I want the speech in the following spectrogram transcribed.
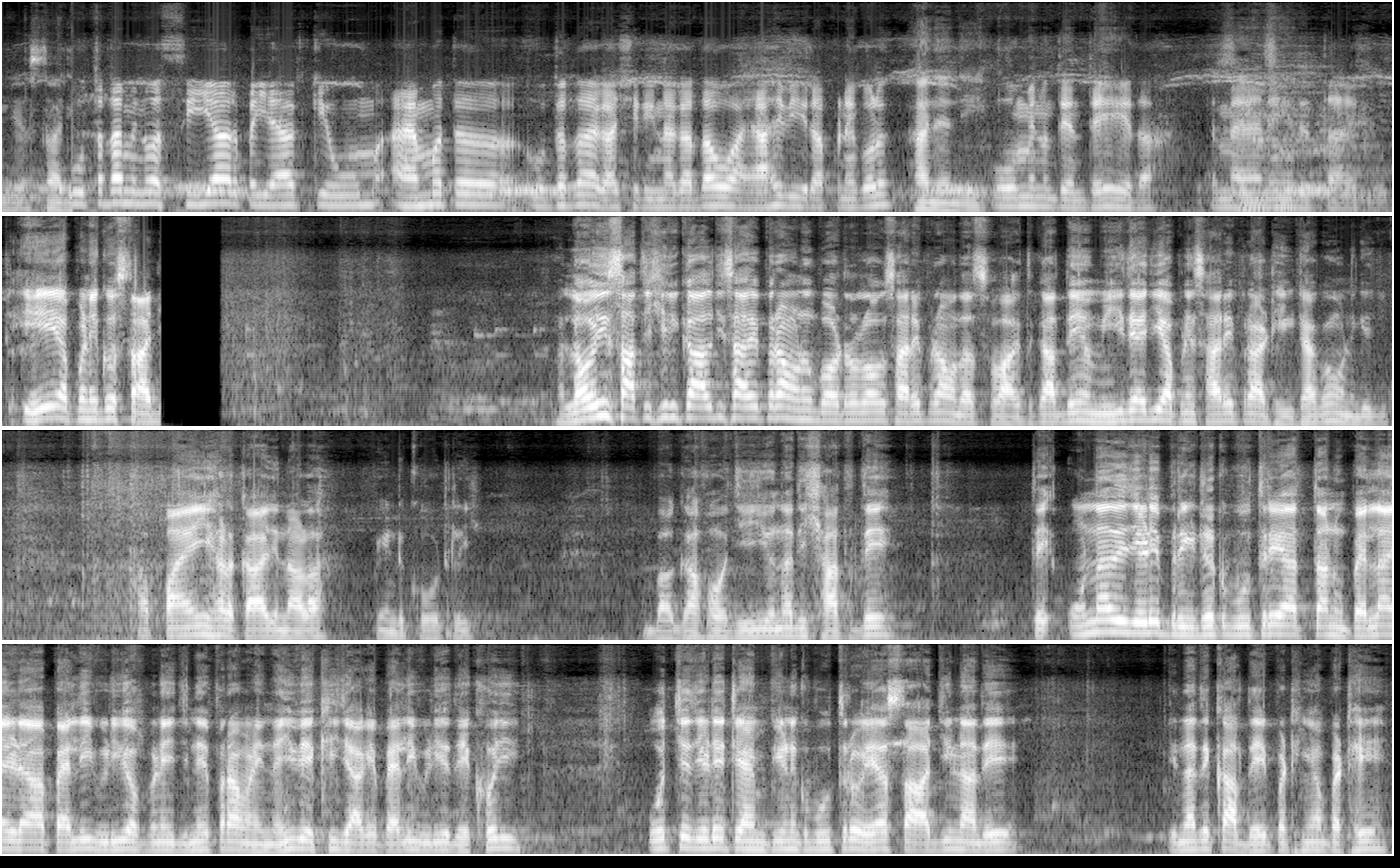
ਠੀਕ ਹੈ ਜੀ ਕਬੂਤਰ ਦਾ ਮੈਨੂੰ 80000 ਰੁਪਇਆ ਕਿਉਂ ਅਹਿਮਦ ਉਧਰ ਦਾ ਹੈਗਾ ਸ਼੍ਰੀਨਗਰ ਦਾ ਉਹ ਆਇਆ ਸੀ ਵੀਰ ਆਪਣੇ ਕੋਲ। ਹਾਂਜੀ ਹਾਂਜੀ। ਉਹ ਮੈਨੂੰ ਦਿੰਦੇ ਸੀ ਇਹਦਾ ਤੇ ਮੈਂ ਨਹੀਂ ਦਿੱਤਾ ਇਹ। ਕਬੂਤਰ ਇਹ ਆਪਣੇ ਕੋ ਉਸਤਾਦ ਲਓ ਜੀ ਸਤਿ ਸ਼੍ਰੀ ਅਕਾਲ ਜੀ ਸਾਰੇ ਭਰਾਵਾਂ ਨੂੰ ਬਾਰਡਰ ਲਓ ਸਾਰੇ ਭਰਾਵਾਂ ਦਾ ਸਵਾਗਤ ਕਰਦੇ ਹਾਂ। ਉਮੀਦ ਹੈ ਜੀ ਆਪਣੇ ਸਾਰੇ ਭਰਾ ਠੀਕ ਠਾਕ ਹੋਣਗੇ ਜੀ। ਆਪਾਂ ਇਹ ਹਲਕਾ ਜਨਾਲਾ ਪਿੰਡ ਕੋਟਲੀ। ਬਾਗਾ ਫੌਜੀ ਉਹਨਾਂ ਦੀ ਛੱਤ ਤੇ ਤੇ ਉਹਨਾਂ ਦੇ ਜਿਹੜੇ ਬਰੀਡਰ ਕਬੂਤਰ ਆ, ਤੁਹਾਨੂੰ ਪਹਿਲਾਂ ਜਿਹੜਾ ਪਹਿਲੀ ਵੀਡੀਓ ਆਪਣੇ ਜਿੰਨੇ ਭਰਾਵਾਂ ਨੇ ਨਹੀਂ ਵੇਖੀ, ਜਾ ਕੇ ਪਹਿਲੀ ਵੀਡੀਓ ਦੇਖੋ ਜੀ। ਉਹ 'ਚ ਜਿਹੜੇ ਚੈਂਪੀਅਨ ਕਬੂਤਰ ਹੋਏ ਆ, ਉਸਤਾਦ ਜੀ ਨਾਲ ਦੇ, ਇਹਨਾਂ ਦੇ ਘਰ ਦੇ ਪੱਠੀਆਂ ਪੱਠੇ।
